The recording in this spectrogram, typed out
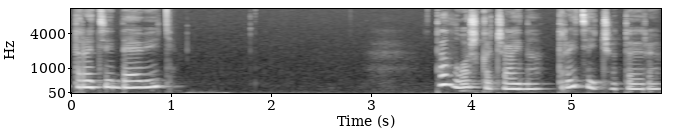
39. Та ложка чайна 34.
